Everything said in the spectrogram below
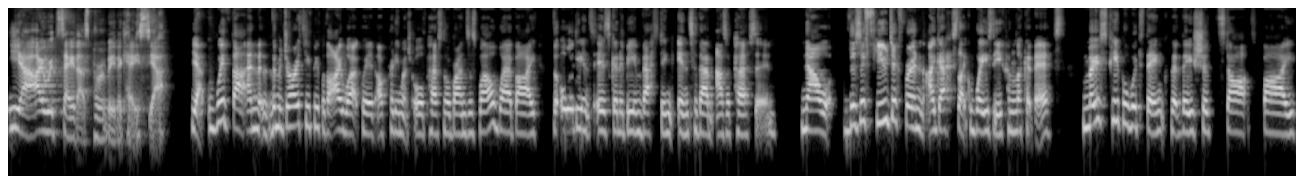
Yeah, I would say that's probably the case. Yeah. Yeah, with that, and the majority of people that I work with are pretty much all personal brands as well, whereby the audience is going to be investing into them as a person. Now, there's a few different, I guess, like ways that you can look at this. Most people would think that they should start by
